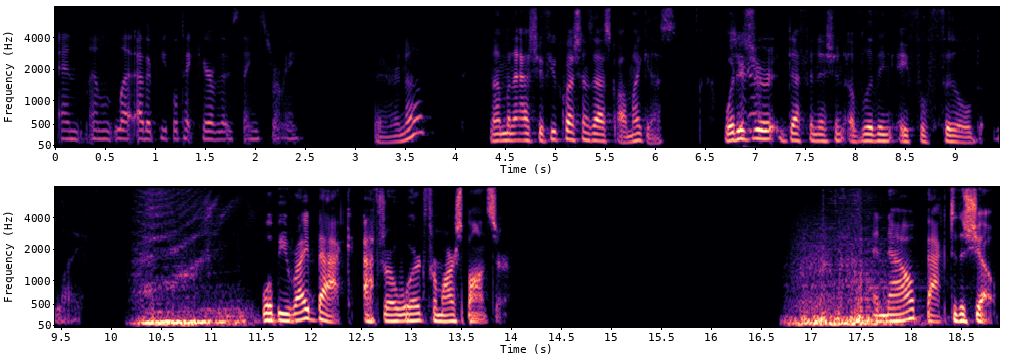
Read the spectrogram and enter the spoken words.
and and let other people take care of those things for me fair enough and i'm going to ask you a few questions ask all my guests What sure. is your definition of living a fulfilled life We'll be right back after a word from our sponsor. And now back to the show.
